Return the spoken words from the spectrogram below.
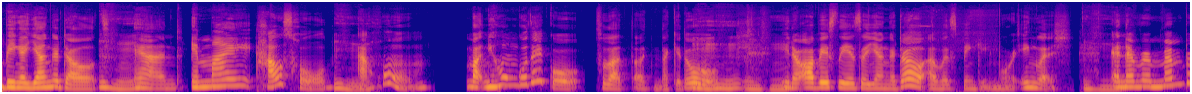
being a young adult, Mhm. and in my household Mhm. at home, まあ日本語でこう育ったんだけど、うんうんうんうん you know, obviously as a young adult, I was speaking more English. うん And I remember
